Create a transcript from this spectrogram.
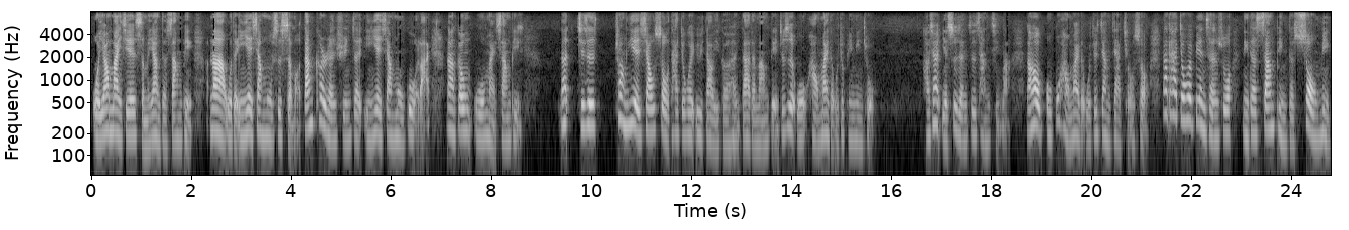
我要卖一些什么样的商品，那我的营业项目是什么？当客人循着营业项目过来，那跟我买商品。那其实创业销售他就会遇到一个很大的盲点，就是我好卖的我就拼命做，好像也是人之常情嘛。然后我不好卖的我就降价求售，那它就会变成说你的商品的寿命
